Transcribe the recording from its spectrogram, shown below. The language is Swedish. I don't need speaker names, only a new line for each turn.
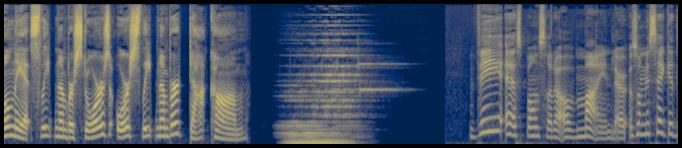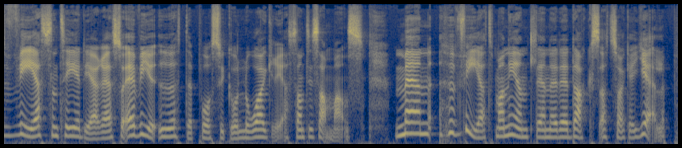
Only at Sleep Number stores or sleepnumber.com.
Vi är sponsrade av Mindler och som ni säkert vet sedan tidigare så är vi ju ute på psykologresan tillsammans. Men hur vet man egentligen när det är dags att söka hjälp?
